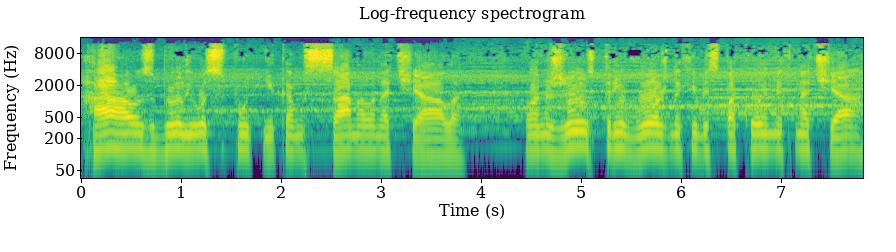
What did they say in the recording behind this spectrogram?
Хаос был его спутником с самого начала – он жил в тревожных и беспокойных ночах,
